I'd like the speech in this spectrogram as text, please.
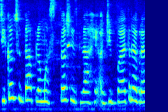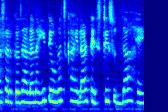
चिकनसुद्धा आपलं मस्त शिजलं आहे. अजिबात रबरासारखं झालं नाही. तेवढंच खायला टेस्टीसुद्धा आहे.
